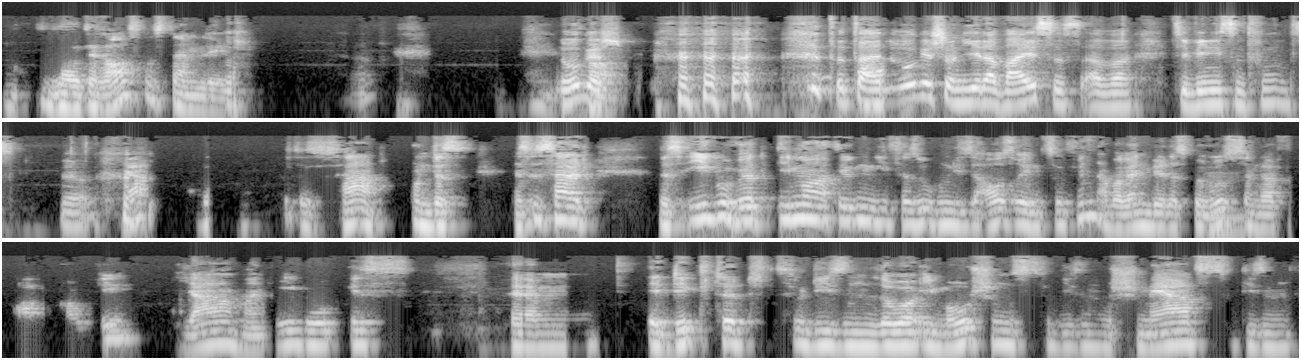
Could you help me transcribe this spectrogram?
Die Leute raus aus deinem Leben. Logisch. Total ja. logisch und jeder weiß es, aber die wenigsten tun es. Ja. ja, das ist hart. Und das, das ist halt, das Ego wird immer irgendwie versuchen, diese Ausreden zu finden, aber wenn wir das Bewusstsein mhm. dafür haben, okay, ja, mein Ego ist ähm, addicted zu diesen Lower Emotions, zu diesem Schmerz, zu diesen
